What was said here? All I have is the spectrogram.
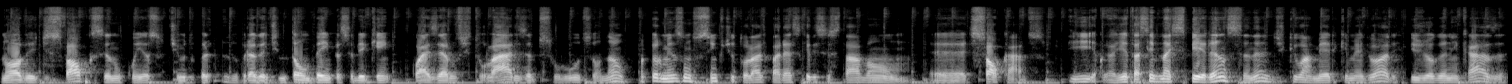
nove desfalques. Eu não conheço o time do, do Bragantino tão bem para saber quem, quais eram os titulares absolutos ou não, mas pelo menos uns cinco titulares parece que eles estavam é, desfalcados. E a gente está sempre na esperança né, de que o América melhore e jogando em casa,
